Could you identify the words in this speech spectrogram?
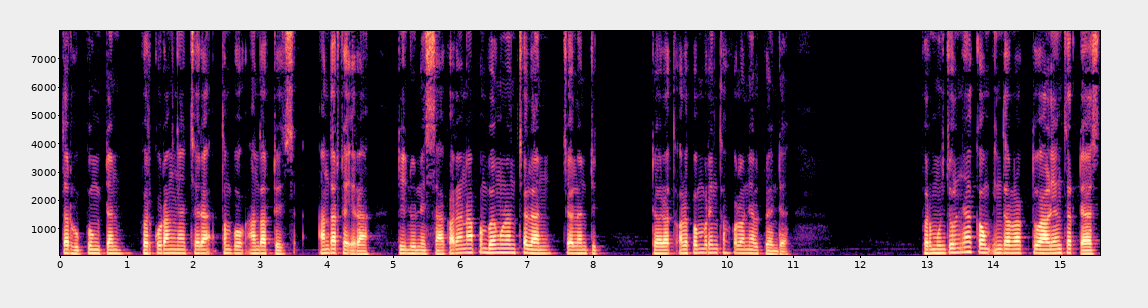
Terhubung dan berkurangnya jarak tempuh antar, desa, antar daerah di Indonesia karena pembangunan jalan-jalan di darat oleh pemerintah kolonial Belanda. Bermunculnya kaum intelektual yang cerdas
